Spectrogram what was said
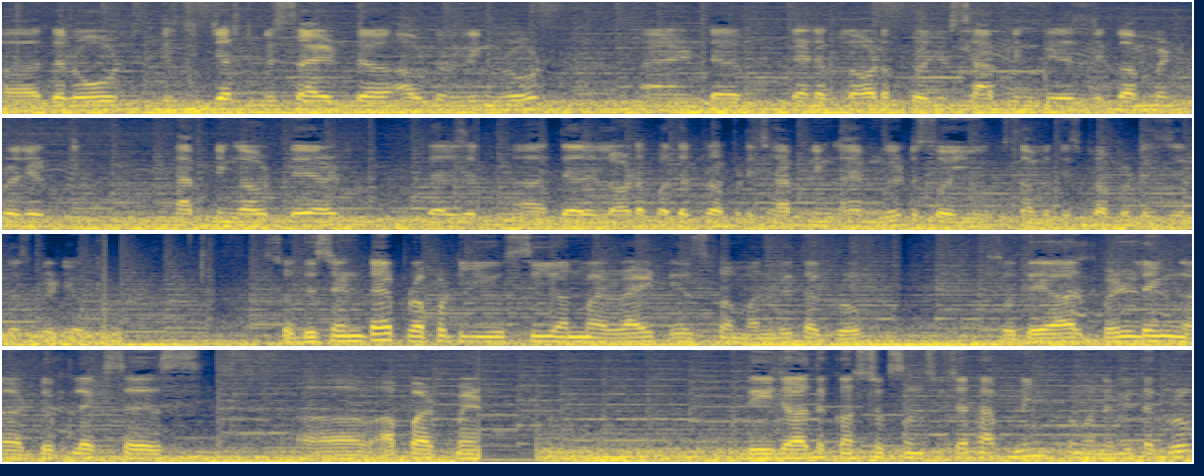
Uh, the road is just beside the outer ring road and um, kind of a lot of projects happening. There is a government project happening out there. There is a, uh, there are a lot of other properties happening. I am going to show you some of these properties in this video. So this entire property you see on my right is from Anvita Group. So they are building uh, duplexes, uh, apartment. These are the constructions which are happening from Anvita Group.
